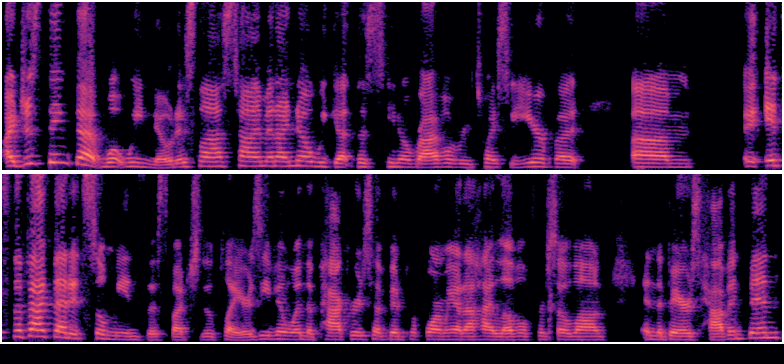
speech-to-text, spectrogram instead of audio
I just think that what we noticed last time, and I know we get this, you know, rivalry twice a year, but um, it's the fact that it still means this much to the players, even when the Packers have been performing at a high level for so long and the Bears haven't been.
